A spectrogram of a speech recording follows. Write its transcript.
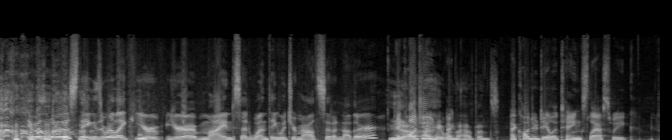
it was one of those things where like your your mind said one thing, but your mouth said another. Yeah, called you- I hate when I- that happens. I called you De La Tanks last week.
